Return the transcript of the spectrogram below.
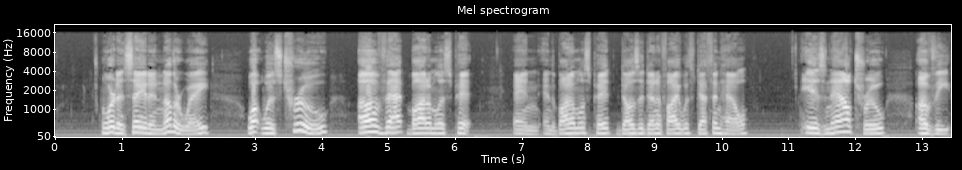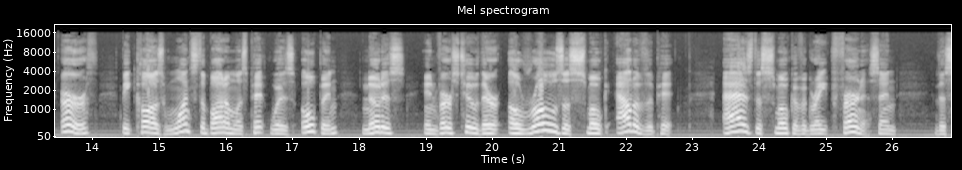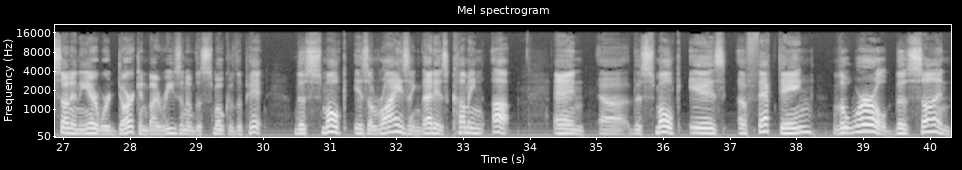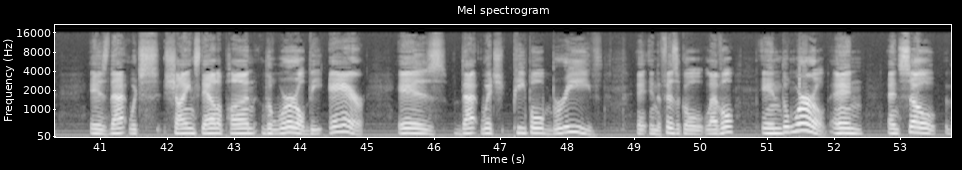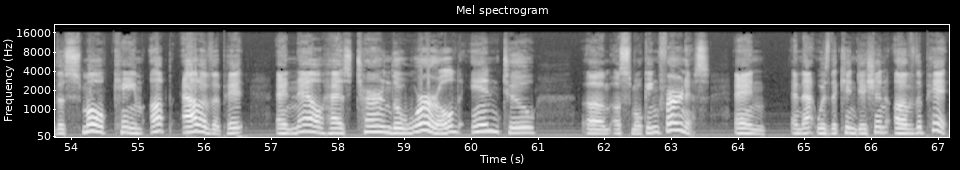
Or to say it another way, what was true of that bottomless pit. And, and the bottomless pit does identify with death and hell, is now true of the earth because once the bottomless pit was open, notice in verse 2 there arose a smoke out of the pit as the smoke of a great furnace, and the sun and the air were darkened by reason of the smoke of the pit. The smoke is arising, that is, coming up, and uh, the smoke is affecting the world. The sun is that which shines down upon the world. The air is that which people breathe in the physical level in the world. And and so the smoke came up out of the pit and now has turned the world into um, a smoking furnace, and and that was the condition of the pit.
